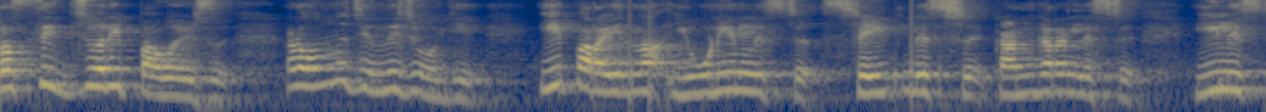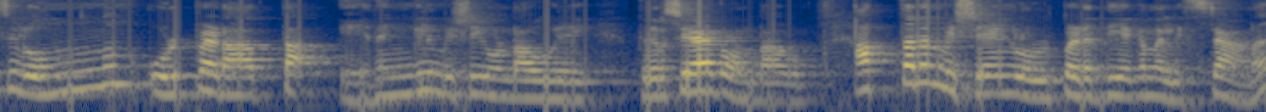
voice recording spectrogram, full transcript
റെസിജ്വറി പവേഴ്സ് എടാ ഒന്ന് ചിന്തിച്ച് നോക്കി. ഈ പറയുന്ന union list state list concurrent list ഈ ലിസ്റ്റിൽ ഒന്നും ഉൾപ്പെടാത്ത ഏതെങ്കിലും വിഷയം ഉണ്ടാവുകയില്ലേ തീർച്ചയായിട്ടും ഉണ്ടാകും. അത്തരം വിഷയങ്ങൾ ഉൾപ്പെടുത്തിയേക്കുന്ന ലിസ്റ്റാണ്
